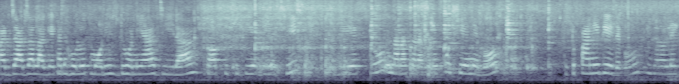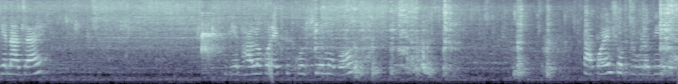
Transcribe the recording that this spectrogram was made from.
আর যা যা লাগে, এখানে হলুদ, মরিচ, ধনিয়া, জিরা সব কিছু দিয়ে দিয়েছি। দিয়ে একটু নাড়াচাড়া করে কষিয়ে নেব। একটু পানি দিয়ে দেব, যেন লেগে না যায়। দিয়ে ভালো করে একটু কষিয়ে নেব। তারপরে সবজিগুলো দিয়ে দেব।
